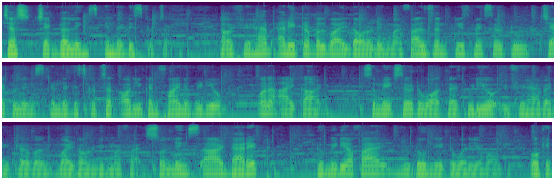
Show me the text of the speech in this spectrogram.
Just check the links in the description. Now if you have any trouble while downloading my files then please make sure to check links in the description or you can find a video on an iCard so make sure to watch that video if you have any trouble while downloading my files so links are direct to mediafire you don't need to worry about it. Okay.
